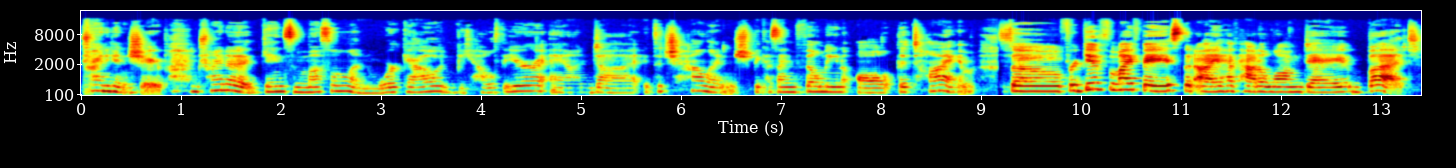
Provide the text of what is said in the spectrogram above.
trying to get in shape. I'm trying to gain some muscle and work out and be healthier, and uh, it's a challenge because I'm filming all the time. So forgive my face that I have had a long day, but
